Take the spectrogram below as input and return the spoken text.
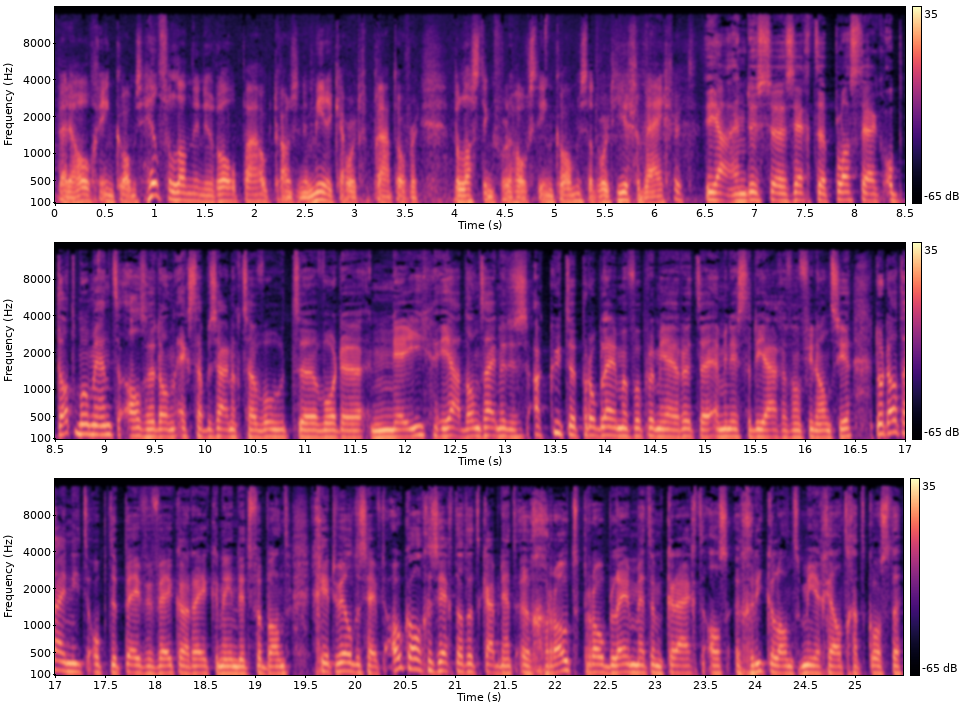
bij de hoge inkomens. Heel veel landen in Europa, ook trouwens in Amerika... wordt gepraat over belasting voor de hoogste inkomens. Dat wordt hier geweigerd. Ja, en dus uh, zegt uh, Plasterk op dat moment... als er dan extra bezuinigd zou uh, worden, nee. Ja, dan zijn er dus acute problemen voor premier Rutte... en minister De Jager van Financiën. Doordat hij niet op de PVV kan rekenen in dit verband... Geert Wilders heeft ook al gezegd dat het kabinet een groot probleem met hem krijgt... als Griekenland meer geld gaat kosten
